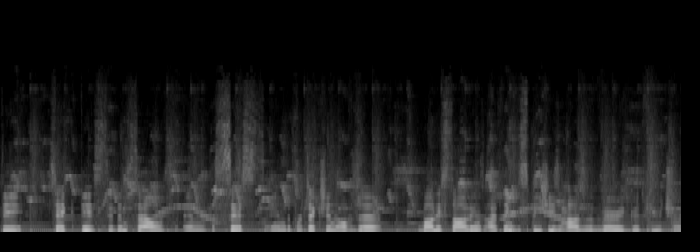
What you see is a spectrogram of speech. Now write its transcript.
they take this to themselves and assist in the protection of the Bali starlings, I think the species has a very good future.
